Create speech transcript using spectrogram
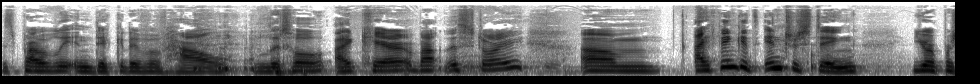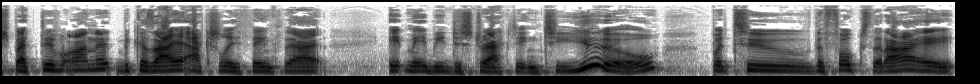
is probably indicative of how little I care about this story. Um, I think it's interesting your perspective on it because I actually think that it may be distracting to you but to the folks that I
